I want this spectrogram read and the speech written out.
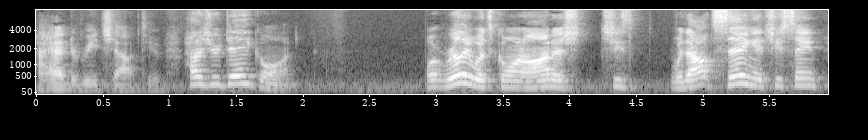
I had to reach out to you. How's your day going? But really, what's going on is she's, without saying it, she's saying,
